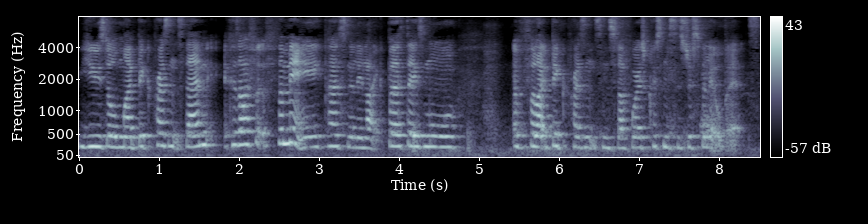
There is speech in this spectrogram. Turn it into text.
used all my big presents then because I, for me personally, like birthday's more for like big presents and stuff, whereas Christmas is just for little bits.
